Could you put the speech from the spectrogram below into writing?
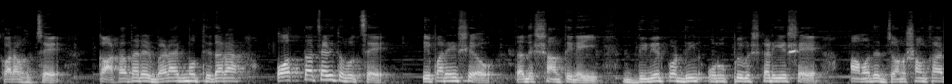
করা হচ্ছে, কাঁটাতারের বেড়ার মধ্যে তারা অত্যাচারিত হচ্ছে এপারে এসেও তাদের শান্তি নেই। দিনের পর দিন অনুপ্রবেশকারী এসে আমাদের জনসংখ্যার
